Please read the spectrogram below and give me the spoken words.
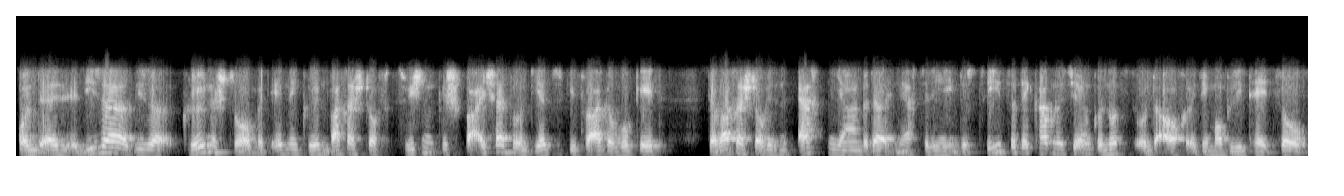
Und äh, dieser, dieser grüne Strom wird eben den grünen Wasserstoff zwischengespeichert. Und jetzt ist die Frage, wo geht der Wasserstoff in den ersten Jahren wird er in erster Linie Industrie zur Dekarbonisierung genutzt und auch die Mobilität. So,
